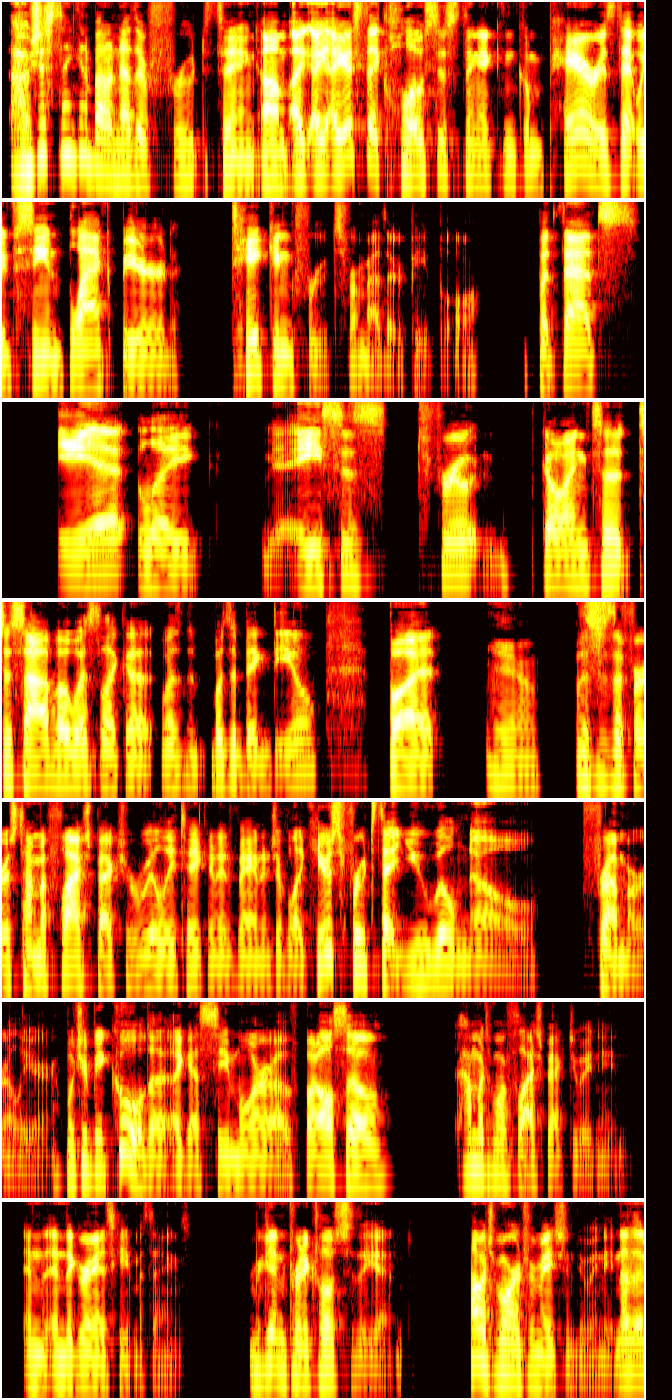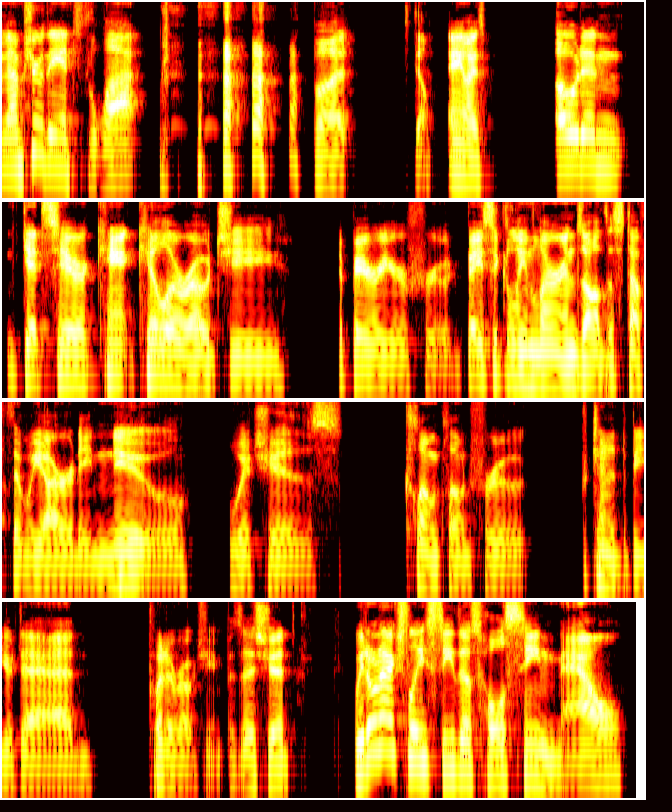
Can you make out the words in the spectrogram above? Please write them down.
I was just thinking about another fruit thing. Um, I, I I guess the closest thing I can compare is that we've seen Blackbeard taking fruits from other people, but that's it. Like Ace's fruit going to to Sabo was like a was was a big deal, but yeah this is the first time a flashback should really taken advantage of like here's fruits that you will know from earlier, which would be cool to I guess see more of. But also, how much more flashback do we need in in the grand scheme of things? We're getting pretty close to the end. How much more information do we need? Now, I'm sure the answer's a lot, but still. Anyways, Oden gets here, can't kill Orochi, barrier fruit. Basically learns all the stuff that we already knew, which is clone clone fruit, pretended to be your dad, put Orochi in position. We don't actually see this whole scene now.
